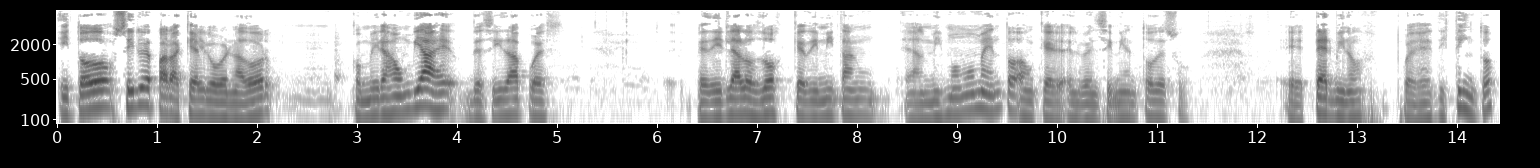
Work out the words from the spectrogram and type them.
y todo sirve para que el gobernador con miras a un viaje decida pues pedirle a los dos que dimitan al mismo momento, aunque el vencimiento de sus eh, términos pues es distinto.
